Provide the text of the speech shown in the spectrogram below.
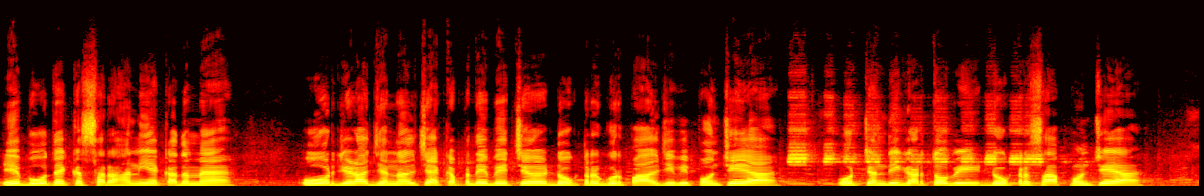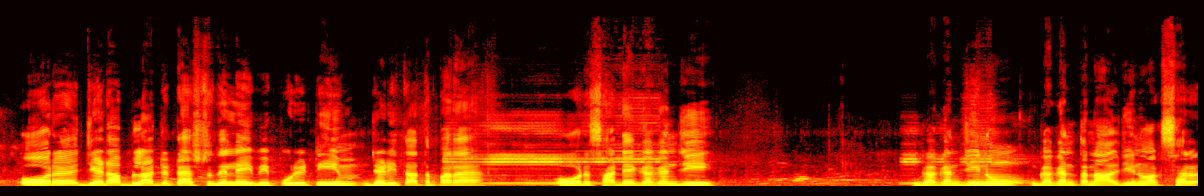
ਇਹ ਬਹੁਤ ਇੱਕ ਸਰਾਹਨੀय ਕਦਮ ਹੈ, ਔਰ ਜਿਹੜਾ ਜਨਰਲ ਚੈੱਕਅਪ ਦੇ ਵਿੱਚ ਡਾਕਟਰ ਗੁਰਪਾਲ ਜੀ ਵੀ ਪਹੁੰਚੇ ਆ ਔਰ ਚੰਡੀਗੜ੍ਹ ਤੋਂ ਵੀ ਡਾਕਟਰ ਸਾਹਿਬ ਪਹੁੰਚੇ ਆ। ਔਰ ਜਿਹੜਾ ਬਲੱਡ ਟੈਸਟ ਦੇ ਲਈ ਵੀ ਪੂਰੀ ਟੀਮ ਜਿਹੜੀ ਤਤਪਰ ਹੈ, ਔਰ ਸਾਡੇ ਗਗਨ ਜੀ ਗਗਨ ਜੀ ਨੂੰ, ਗਗਨ ਤਨਾਲ ਜੀ ਨੂੰ ਅਕਸਰ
